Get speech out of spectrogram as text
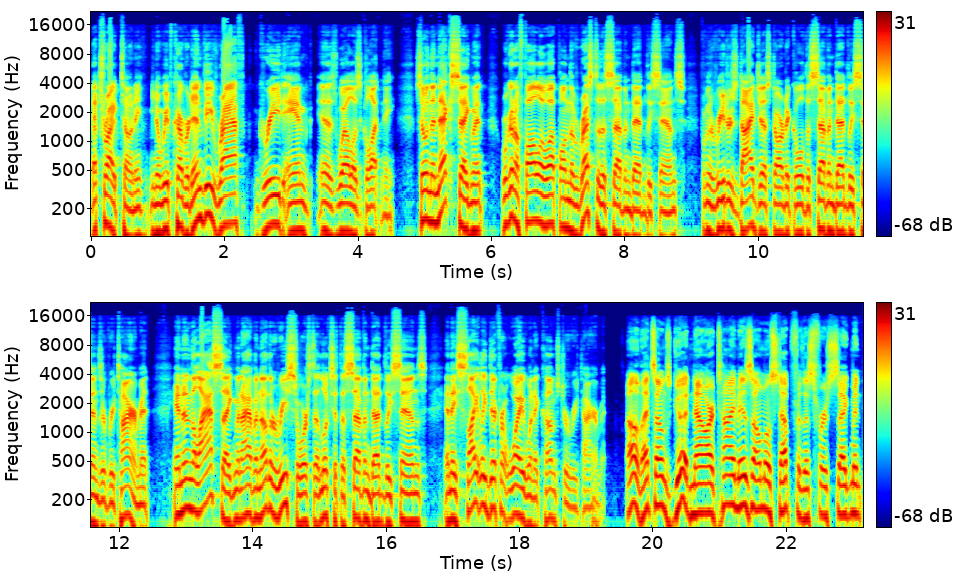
That's right, Tony. You know, we've covered envy, wrath, greed and as well as gluttony. So in the next segment, we're going to follow up on the rest of the 7 deadly sins from the Reader's Digest article, The 7 Deadly Sins of Retirement. And in the last segment, I have another resource that looks at the seven deadly sins in a slightly different way when it comes to retirement. Oh, that sounds good. Now, our time is almost up for this first segment.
